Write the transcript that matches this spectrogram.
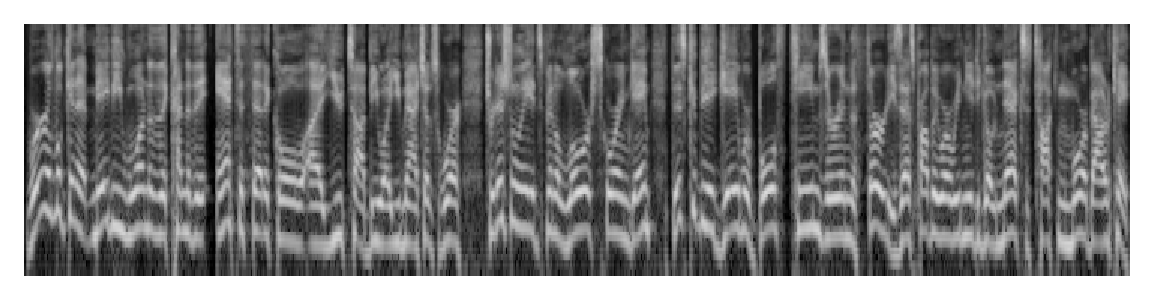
we're looking at maybe one of the kind of the antithetical uh, Utah BYU matchups where traditionally it's been a lower scoring game. This could be a game where both teams are in the 30s. That's probably where we need to go next. Is talking more about okay,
